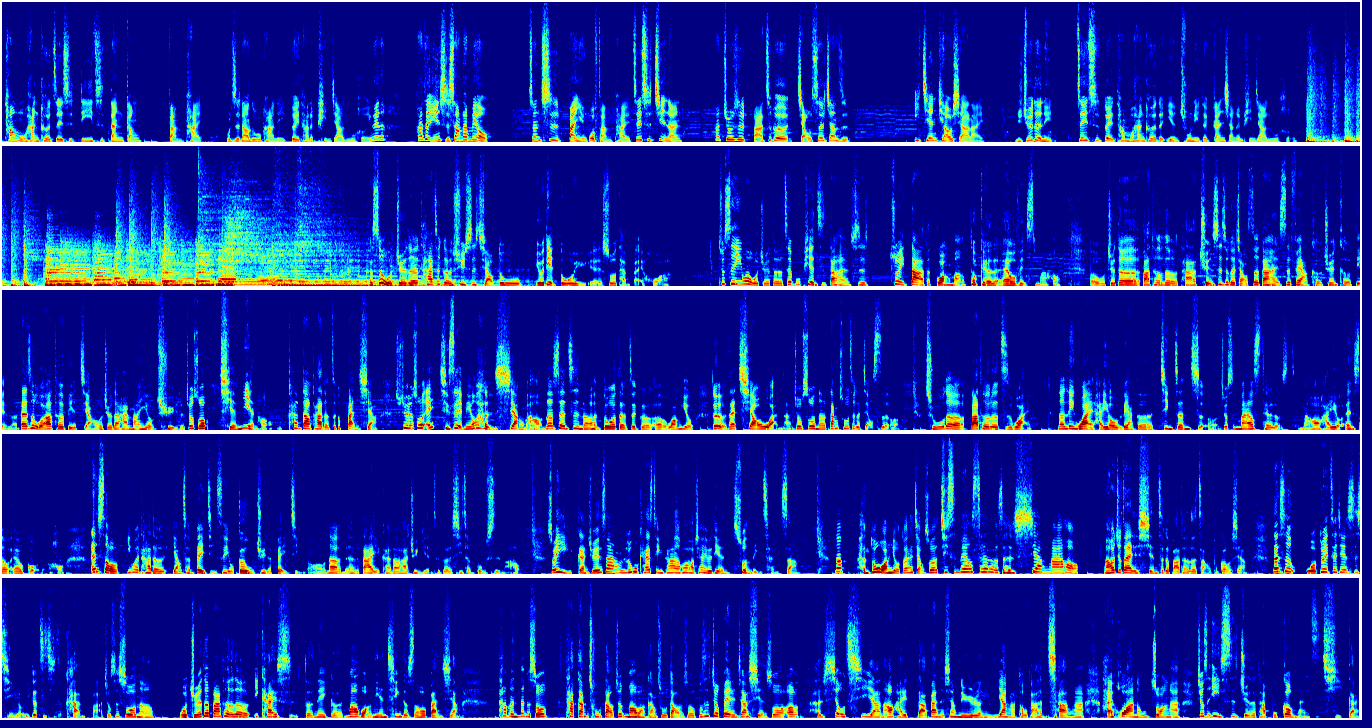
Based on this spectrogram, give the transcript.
汤姆汉克这一次第一次担纲反派。不知道卢卡你对他的评价如何？因为呢，他在影史上他没有正式扮演过反派，这次竟然他就是把这个角色这样子一肩挑下来。你觉得你这一次对汤姆汉克的演出，你的感想跟评价如何？可是我觉得他这个叙事角度有点多余，哎，说坦白话，就是因为我觉得这部片子当然是。最大的光芒都给了 Elvis 嘛，哈，呃，我觉得巴特勒他诠释这个角色当然也是非常可圈可点了。但是我要特别讲，我觉得还蛮有趣的，就是说前面哈看到他的这个扮相，就觉得说，哎，其实也没有很像嘛，哈。那甚至呢，很多的这个呃网友都有在敲碗呐、啊，就说呢，当初这个角色哈，除了巴特勒之外。那另外还有两个竞争者，就是 Miles Teller，然后还有 Ansel e l g o r 的哈。Ansel 因为他的养成背景是有歌舞剧的背景的哦，那呃大家也看到他去演这个西城故事嘛哈，所以感觉上如果 casting 他的话，好像有点顺理成章。那很多网友都在讲说，其实 Miles Teller 很像啊哈，然后就在嫌这个巴特勒长得不够像。但是我对这件事情有一个自己的看法，就是说呢。我觉得巴特勒一开始的那个猫王年轻的时候扮相，他们那个时候他刚出道，就猫王刚出道的时候，不是就被人家嫌说哦很秀气啊，然后还打扮得像女人一样啊，头发很长啊，还化浓妆啊，就是意思觉得他不够男子气概。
